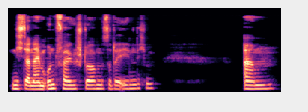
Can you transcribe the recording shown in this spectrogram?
nicht an einem Unfall gestorben ist oder ähnlichem. Ähm,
